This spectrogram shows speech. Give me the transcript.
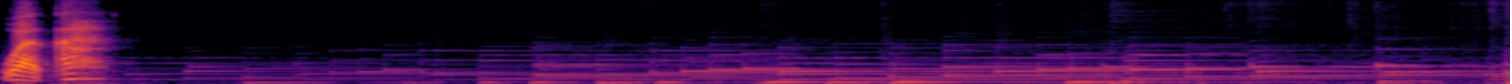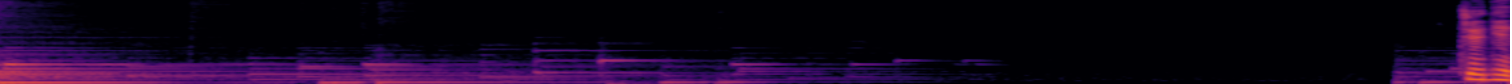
晚安。就念。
